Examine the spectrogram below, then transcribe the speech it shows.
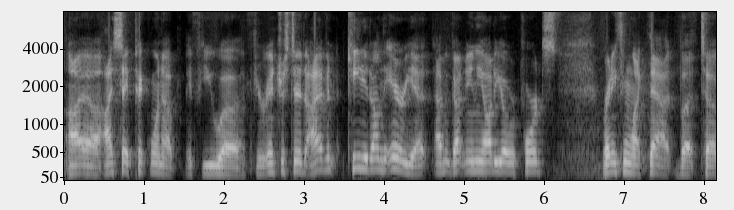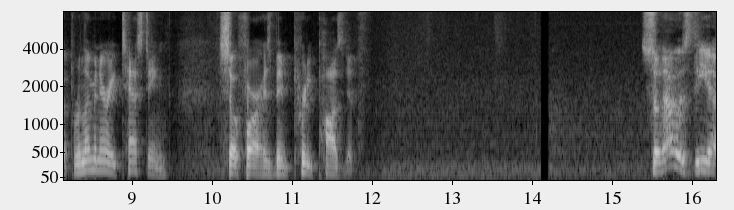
I, uh, I say pick one up if you uh, if you're interested. I haven't keyed it on the air yet. I haven't gotten any audio reports or anything like that. But uh, preliminary testing so far has been pretty positive. So that was the uh,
